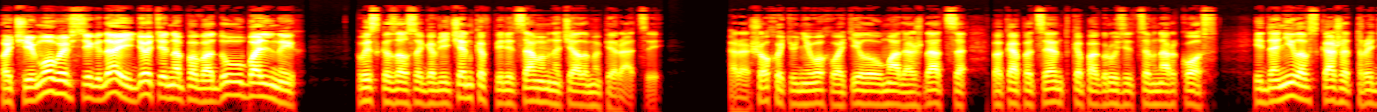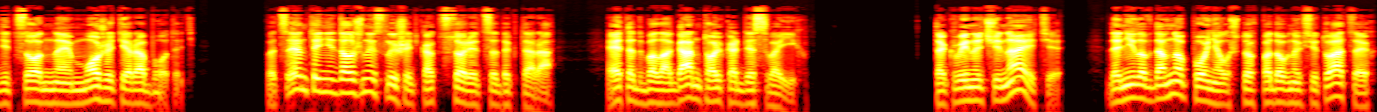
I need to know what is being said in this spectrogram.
«Почему вы всегда идете на поводу у больных?» Высказался Гавриченков перед самым началом операции. Хорошо, хоть у него хватило ума дождаться, пока пациентка погрузится в наркоз, и Данилов скажет традиционное «можете работать». Пациенты не должны слышать, как ссорятся доктора. Этот балаган только для своих. «Так вы начинаете?» Данилов давно понял, что в подобных ситуациях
